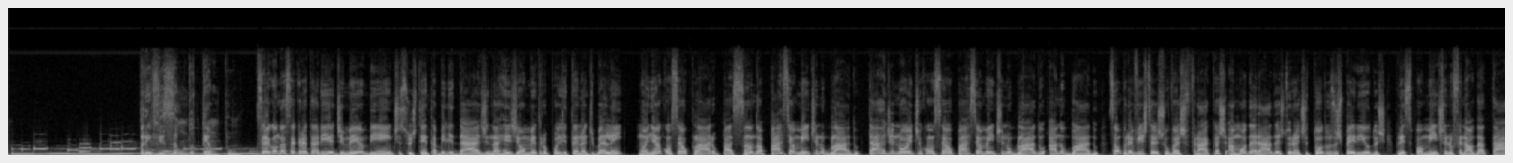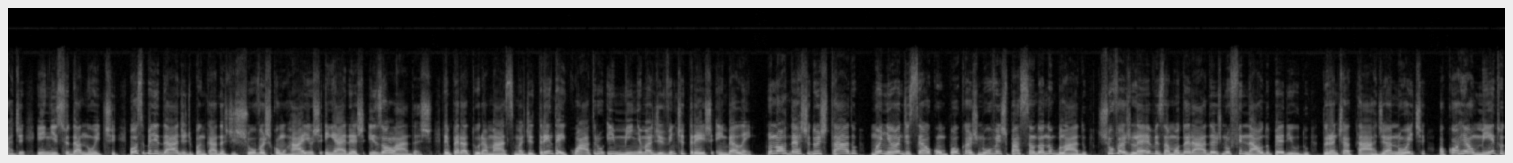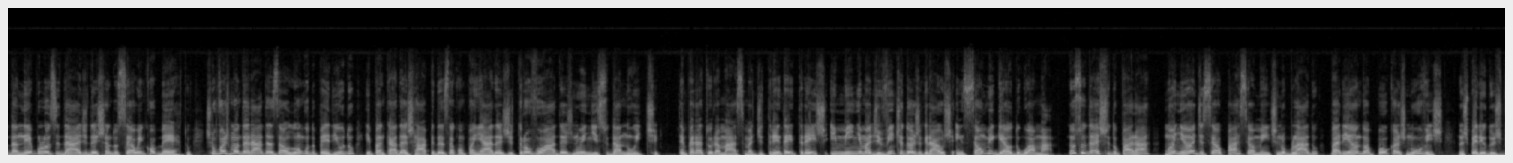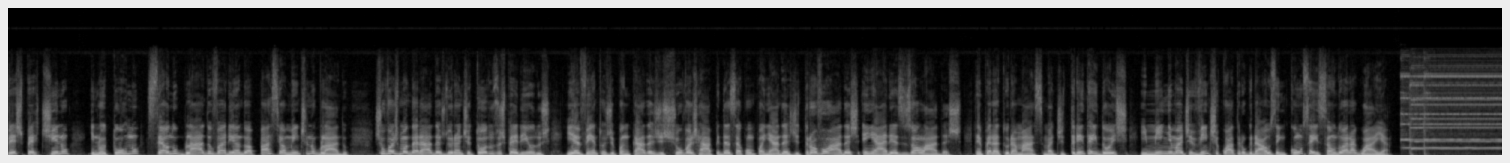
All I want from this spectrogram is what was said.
Previsão do tempo. Segundo a Secretaria de Meio Ambiente e Sustentabilidade na região metropolitana de Belém, manhã com céu claro passando a parcialmente nublado, tarde e noite com céu parcialmente nublado a nublado. São previstas chuvas fracas a moderadas durante todos os períodos, principalmente no final da tarde e início da noite. Possibilidade de pancadas de chuvas com raios em áreas isoladas. Temperatura máxima de 34 e mínima de 23 em Belém. No nordeste do estado, manhã de céu com poucas nuvens passando a nublado, chuvas leves a moderadas no final do período. Durante a tarde e a noite, ocorre aumento da nebulosidade, deixando o céu encoberto. Chuvas moderadas ao longo do período e pancadas rápidas acompanhadas de trovoadas no início da noite. Temperatura máxima de 33 e mínima de 22 graus em São Miguel do Guamá. No sudeste do Pará, manhã de céu parcialmente nublado, variando a poucas nuvens. Nos períodos vespertino e noturno, céu nublado, variando a parcialmente nublado. Chuvas moderadas durante todos os períodos e eventos de pancadas de chuvas rápidas acompanhadas de trovoadas em áreas isoladas. Temperatura máxima de 32 e mínima de 24 graus em Conceição do Araguaia.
